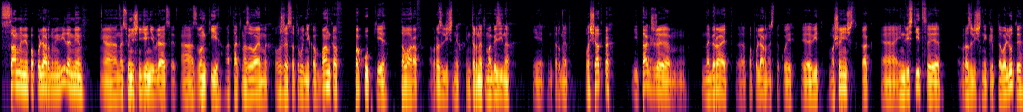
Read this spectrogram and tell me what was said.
Самыми популярными видами э, на сегодняшний день являются э, звонки от так называемых лжесотрудников банков, покупки товаров в различных интернет-магазинах и интернет-площадках. И также набирает э, популярность такой э, вид мошенничеств, как э, инвестиции в различные криптовалюты,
